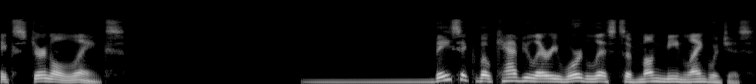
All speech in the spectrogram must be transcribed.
External links. Basic vocabulary word lists of Hmong Mien languages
